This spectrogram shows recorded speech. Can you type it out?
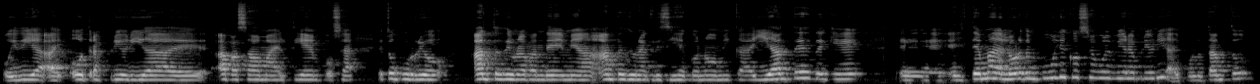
hoy día hay otras prioridades, ha pasado más el tiempo, o sea, esto ocurrió antes de una pandemia, antes de una crisis económica y antes de que eh, el tema del orden público se volviera prioridad y por lo tanto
